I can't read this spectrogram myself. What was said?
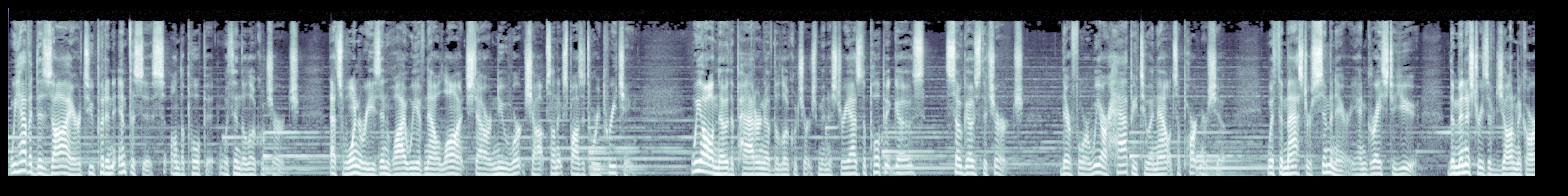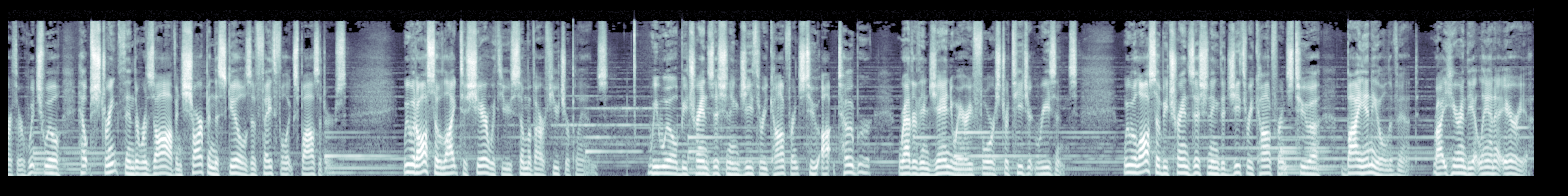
we have a desire to put an emphasis on the pulpit within the local church. That's one reason why we have now launched our new workshops on expository preaching. We all know the pattern of the local church ministry. As the pulpit goes, so goes the church. Therefore, we are happy to announce a partnership with the Master's Seminary and Grace to You, the ministries of John MacArthur, which will help strengthen the resolve and sharpen the skills of faithful expositors. We would also like to share with you some of our future plans. We will be transitioning G3 Conference to October rather than January for strategic reasons. We will also be transitioning the G3 conference to a biennial event right here in the Atlanta area.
